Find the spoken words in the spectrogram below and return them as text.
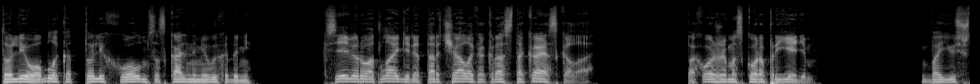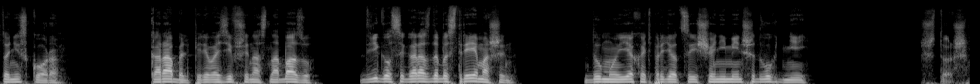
То ли облако, то ли холм со скальными выходами. К северу от лагеря торчала как раз такая скала. Похоже, мы скоро приедем. Боюсь, что не скоро. Корабль, перевозивший нас на базу, двигался гораздо быстрее машин. Думаю, ехать придется еще не меньше двух дней. Что ж,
